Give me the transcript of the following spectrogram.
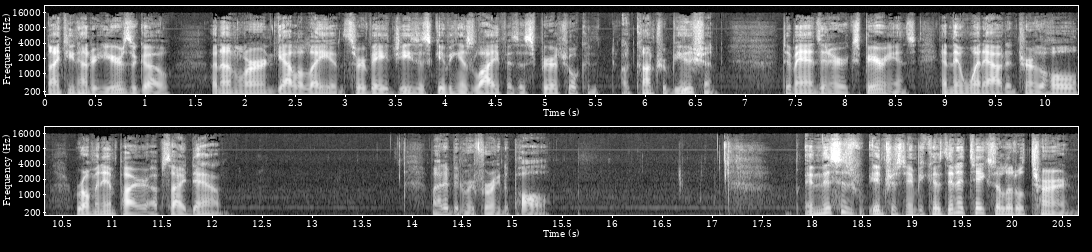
1900 years ago, an unlearned Galilean surveyed Jesus giving his life as a spiritual con- a contribution to man's inner experience and then went out and turned the whole Roman Empire upside down. Might have been referring to Paul. And this is interesting because then it takes a little turn.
